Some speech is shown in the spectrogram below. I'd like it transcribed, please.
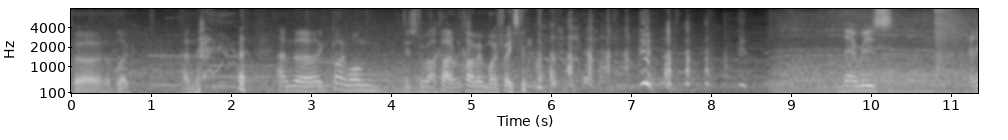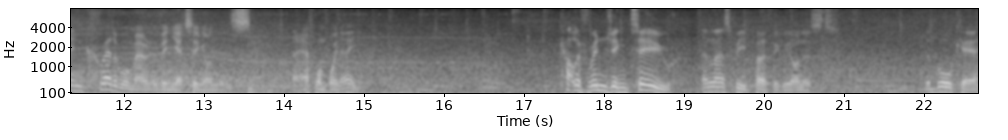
for a plug. And, and uh, Kai Wong digital, I can't, I can't remember my Facebook. there is an incredible amount of vignetting on this uh, f1.8 colour fringing too. And let's be perfectly honest, the bokeh,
